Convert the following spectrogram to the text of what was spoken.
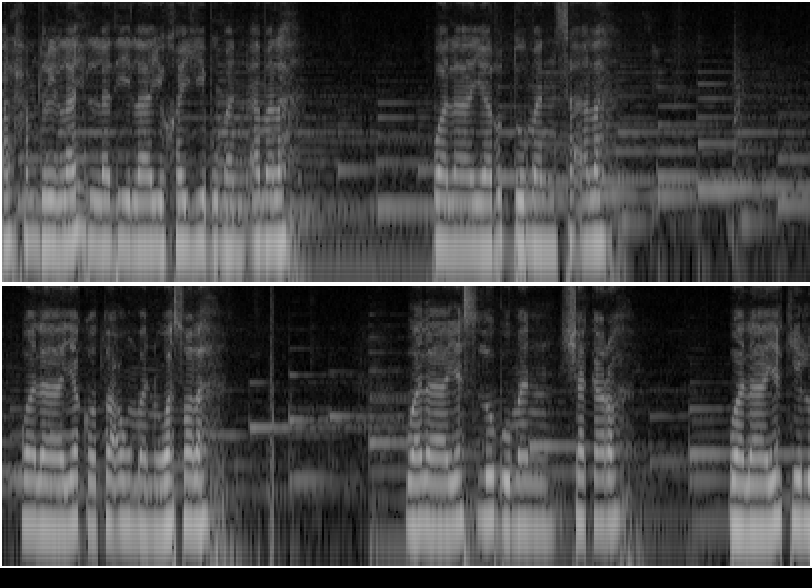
Alhamdulillahilladzi la yukhayyibu man amalah wa la yaruddu man sa'alah wa la yaqta'u man wasalah wa la yaslubu man syakarah ولا يكل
